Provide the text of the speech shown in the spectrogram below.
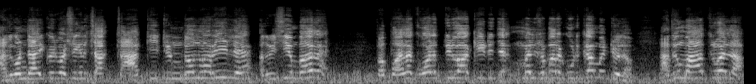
അതുകൊണ്ടായിരിക്കും ഒരു പക്ഷേ ഇങ്ങനെ ചാ- ചാറ്റിയിട്ടുണ്ടോന്ന് അറിയില്ല അത് വിഷയം വേറെ. ഇപ്പൊ പല കോലത്തിലും ആക്കിയിട്ട് ജ- മനുഷ്യന്മാരെ കൊടുക്കാൻ പറ്റൂല. അത് മാത്രമല്ല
